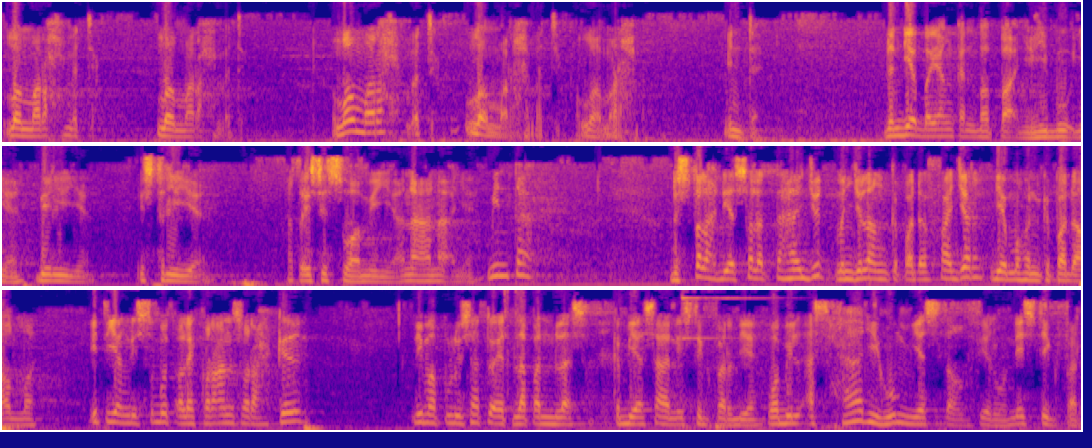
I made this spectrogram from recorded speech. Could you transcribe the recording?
Allahumma rahmatak. Allahumma rahmatak. Allahumma rahmatak. Allahumma rahmatak. Allahumma rahmatak. Minta. Dan dia bayangkan bapaknya, ibunya, dirinya, istrinya, atau istri suaminya, anak-anaknya. Minta. Dan setelah dia salat tahajud menjelang kepada fajar, dia mohon kepada Allah. Itu yang disebut oleh Quran surah ke 51 ayat 18 kebiasaan istighfar dia. Wabil ashari hum yastaghfirun. Istighfar.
